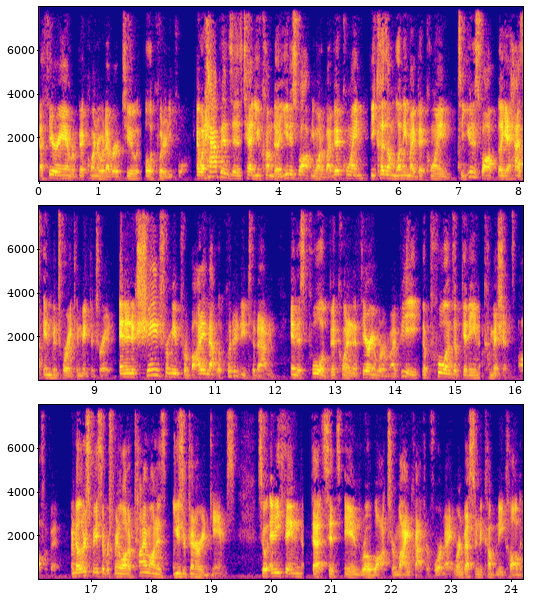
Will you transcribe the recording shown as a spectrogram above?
Ethereum or Bitcoin or whatever to a liquidity pool. And what happens is, Ted, you come to Uniswap, you want to buy Bitcoin. Because I'm lending my Bitcoin to Uniswap, like it has inventory, can make the trade. And in exchange for me providing that liquidity to them, in this pool of Bitcoin and Ethereum, whatever it might be, the pool ends up getting commissions off of it. Another space that we're spending a lot of time on is user generated games. So anything that sits in Roblox or Minecraft or Fortnite, we're investing in a company called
